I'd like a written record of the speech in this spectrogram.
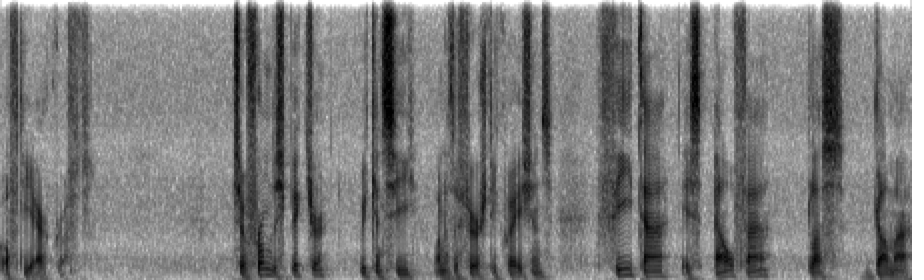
of the aircraft. So from this picture, we can see one of the first equations. Theta is alpha plus gamma.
